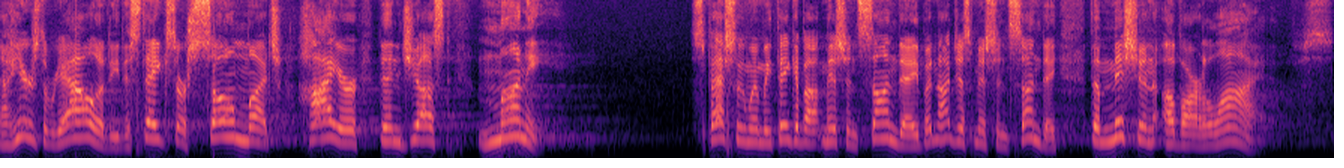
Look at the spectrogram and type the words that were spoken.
Now, here's the reality the stakes are so much higher than just money, especially when we think about Mission Sunday, but not just Mission Sunday, the mission of our lives.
